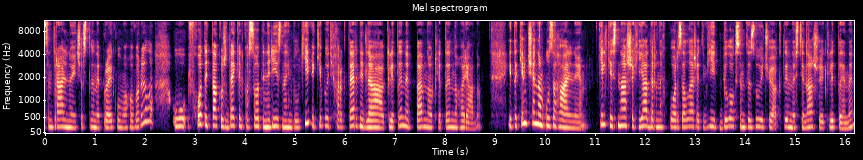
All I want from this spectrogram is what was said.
центральної частини, про яку ми говорили, у, входить також декілька сотень різних білків, які будуть характерні для клітини певного клітинного ряду. І таким чином узагальнюємо. Кількість наших ядерних пор залежить від білок синтезуючої активності нашої клітини.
